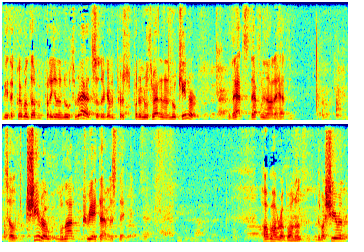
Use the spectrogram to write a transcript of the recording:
be the equivalent of putting in a new thread. So they're going to put a new thread in a new kiner. That's definitely not a heter. So shira will not create that mistake. Rabbanon, the Mashirin,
